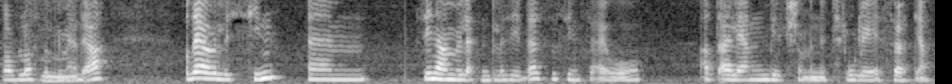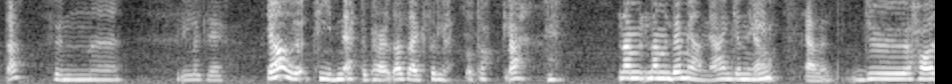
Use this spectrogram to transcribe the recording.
Og blåst opp i Mm. media. Og det er jo veldig synd. Um, siden jeg har muligheten til å si det, så syns jeg jo at Eileen virker som en utrolig søt jente. Hun eh, Snill og grei. Ja, tiden etter Paradise er ikke så lett å takle. Nei, nei men det mener jeg genuint. Jeg vet. Du har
